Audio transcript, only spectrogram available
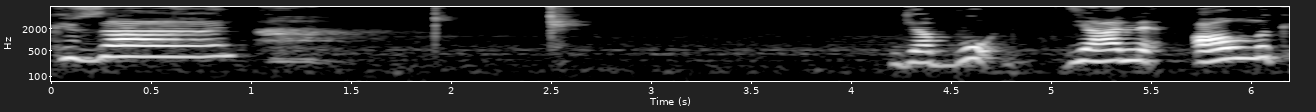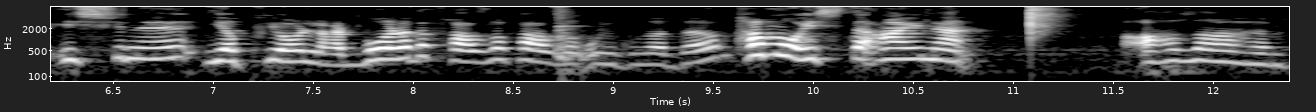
güzel. Ya bu yani allık işini yapıyorlar. Bu arada fazla fazla uyguladım. Tam o işte aynen. Allah'ım.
